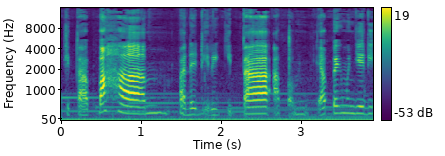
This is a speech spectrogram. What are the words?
kita paham pada diri kita apa apa yang menjadi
